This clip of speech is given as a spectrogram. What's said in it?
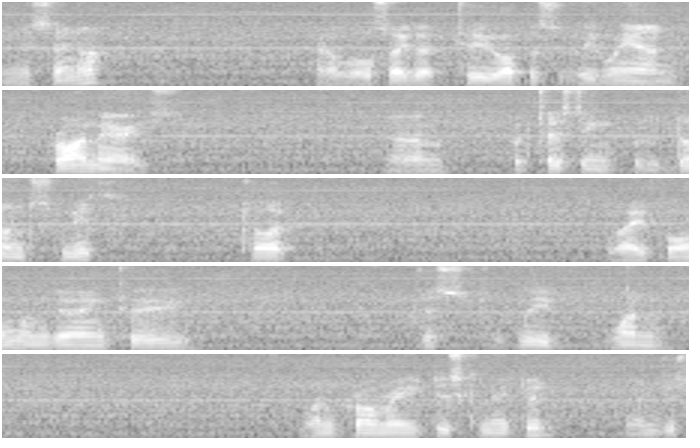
in the center. I've also got two oppositely wound primaries. Um, for testing for the Don Smith type waveform I'm going to just leave one one primary disconnected and just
